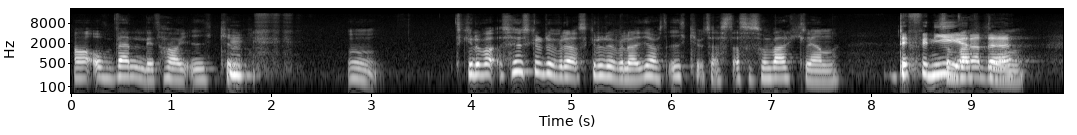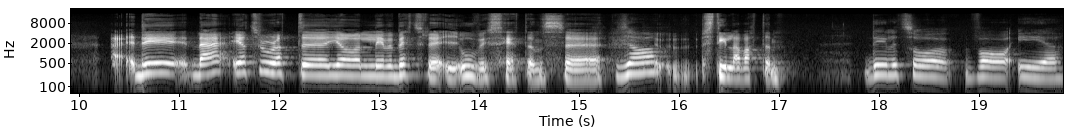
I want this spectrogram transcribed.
Ja, och väldigt hög IQ. Mm. Skulle vara, hur skulle du vilja, skulle du vilja göra ett IQ-test? Alltså som verkligen... Som Definierade. verkligen Nej, Det, nej, jag tror att eh, jag lever bättre i ovisshetens eh, ja, stilla vatten. det är lite så, vad är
